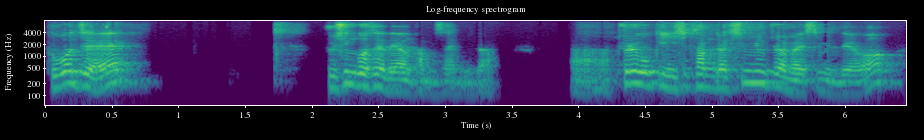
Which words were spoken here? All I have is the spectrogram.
두 번째 주신 것에 대한 감사입니다. 아, 출애굽기 23장 16절 말씀인데요.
